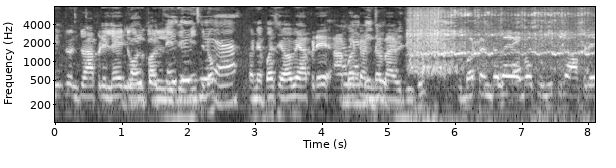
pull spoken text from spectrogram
મિત્રો જો આપણે લાઇટ ઓન કરી લીધી મિત્રો. અને પછી હવે આપણે આ બટન દબાવી દીધું. બટન દબાવ્યા પછી મિત્રો આપણે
